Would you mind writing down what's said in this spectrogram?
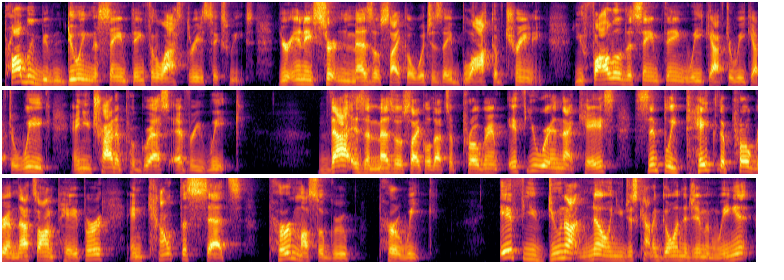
probably been doing the same thing for the last three to six weeks. You're in a certain mesocycle, which is a block of training. You follow the same thing week after week after week, and you try to progress every week. That is a mesocycle, that's a program. If you were in that case, simply take the program that's on paper and count the sets per muscle group per week. If you do not know and you just kind of go in the gym and wing it,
